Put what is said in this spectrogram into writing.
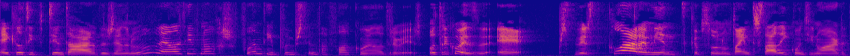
é aquele tipo tentar do género, uh, ela tipo não responde, tipo, vamos tentar falar com ela outra vez. Outra coisa é perceber-se claramente que a pessoa não está interessada e continuar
